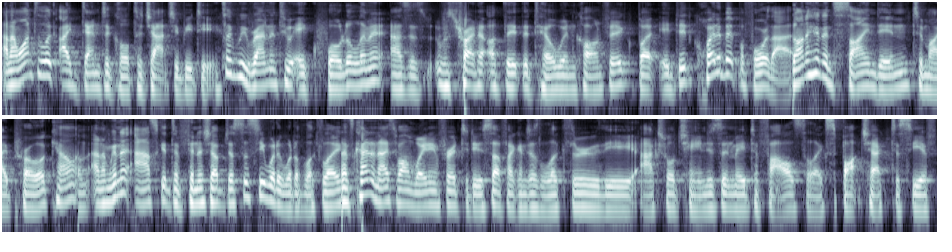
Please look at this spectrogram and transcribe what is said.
And I want to look identical to ChatGPT. It's like we ran into a quota limit as it was trying to update the Tailwind config, but it did quite a bit before that. Gone ahead and signed in to my pro account um, and I'm gonna ask it to finish up just to see what it would have looked like. That's kind of nice while I'm waiting for it to do stuff. I can just look through the actual changes it made to files to like spot check to see if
